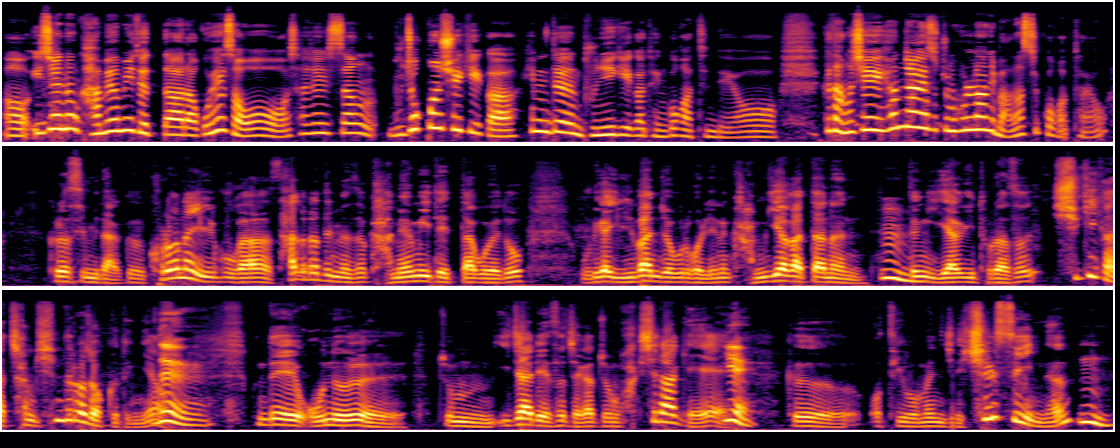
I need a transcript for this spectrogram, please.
어, 이제는 감염이 됐다라고 해서 사실상 무조건 쉬기가 힘든 분위기가 된 것 같은데요. 그 당시 현장에서 좀 혼란이 많았을 것 같아요. 그렇습니다. 그 코로나19가 사그라들면서 감염이 됐다고 해도 우리가 일반적으로 걸리는 감기와 같다는 음. 등 이야기 돌아서 쉬기가 참 힘들어졌거든요. 네. 근데 오늘 좀 이 자리에서 제가 좀 확실하게 예. 그 어떻게 보면 이제 쉴 수 있는 음.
